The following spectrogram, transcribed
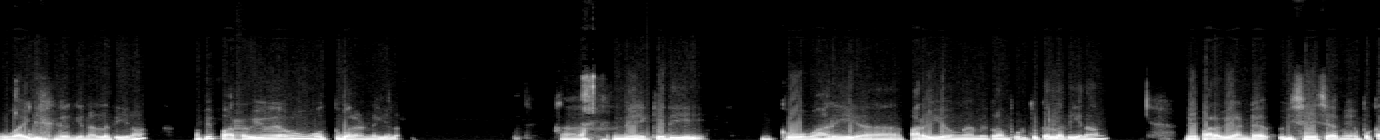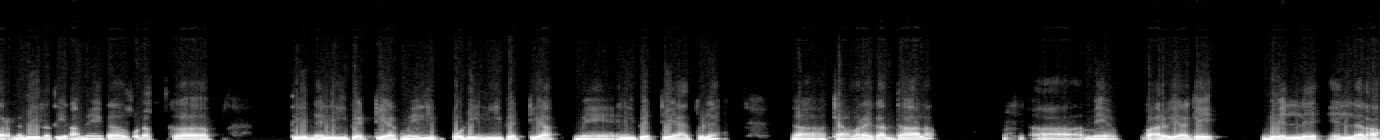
ඌ අයිඩිය ගෙනල්ල තියෙනවා. අපි පරවියෝ යවුම් ඔත්තු බලන්න කියලා. මේකෙදී කෝමහරි පරවියෝන් මෙකළම් පුරුතු කරලා තියෙනම් මේ පරවියන්ට විශේෂ මේ උපකරණ දීලා තියෙන මේක ගොඩක් තියෙන්නේ ලී පෙට්ටියක්. මේ පොඩි ලී පෙට්ටියක්. මේ ලී පෙට්ටිය ඇතුළේ කැමර එකක් දාලා මේ පරවයාගේ බෙල්ල එල්ලලා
